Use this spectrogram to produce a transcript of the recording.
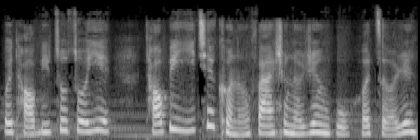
会逃避做作业，逃避一切可能发生的任务和责任。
